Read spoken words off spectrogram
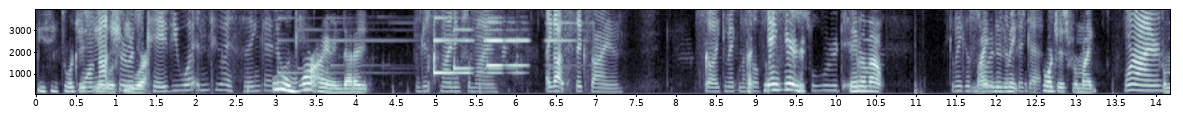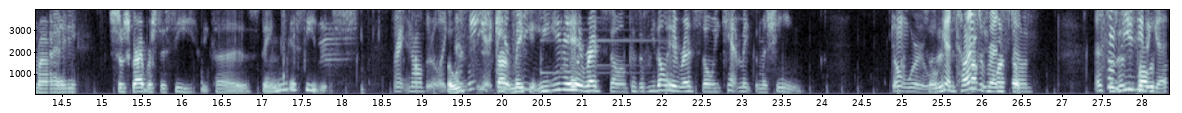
You see torches, Well, I'm not sure which cave you went into. I think I know. Ooh, more iron that I. I'm just mining some iron. I got six iron. So I can make myself a sword Same and amount. I can make a sword need and to a make pickaxe. torches for my More iron. for my subscribers to see because they need to see this. Right now they're like, But we need to start making. see." We need to hit redstone because if we don't hit redstone, we can't make the machine. Don't worry, So we'll get tons of redstone. That So sounds this is easy to get.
